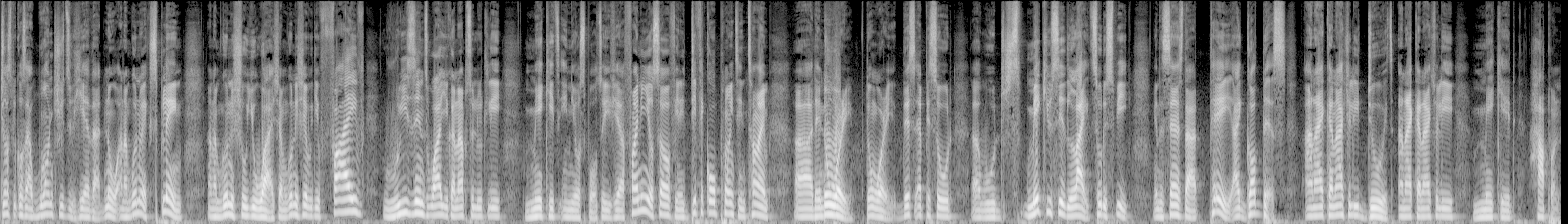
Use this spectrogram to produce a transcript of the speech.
just because I want you to hear that. No, and I'm going to explain and I'm going to show you why. So I'm going to share with you five reasons why you can absolutely make it in your sport. So if you are finding yourself in a difficult point in time, uh, then don't worry. Don't worry. This episode uh, would make you see the light, so to speak, in the sense that, hey, I got this and I can actually do it and I can actually make it happen.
